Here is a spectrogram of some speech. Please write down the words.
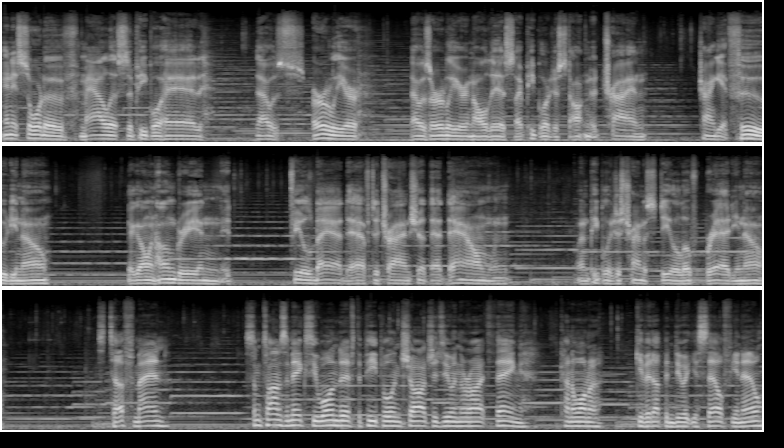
any sort of malice that people had that was earlier. That was earlier in all this. Like people are just starting to try and try and get food. You know, they're going hungry, and it feels bad to have to try and shut that down when when people are just trying to steal a loaf of bread. You know. It's tough, man. Sometimes it makes you wonder if the people in charge are doing the right thing. Kind of want to give it up and do it yourself, you know?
